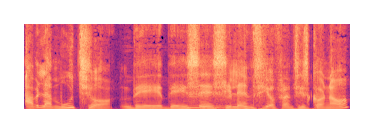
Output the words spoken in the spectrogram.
habla mucho de, de ese silencio, Francisco, ¿no?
